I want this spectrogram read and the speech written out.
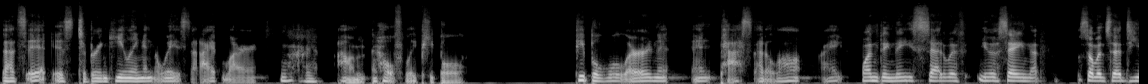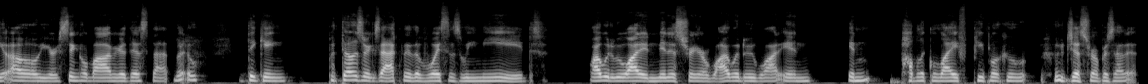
that's it is to bring healing in the ways that I've learned, um, and hopefully people people will learn and, and pass that along. Right. One thing that you said with you know saying that someone said to you, "Oh, you're a single mom, you're this that," but thinking, but those are exactly the voices we need. Why would we want in ministry, or why would we want in in public life people who who just represent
